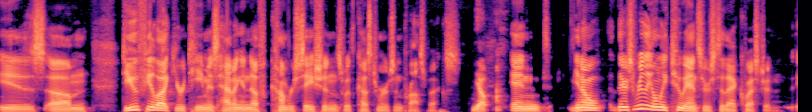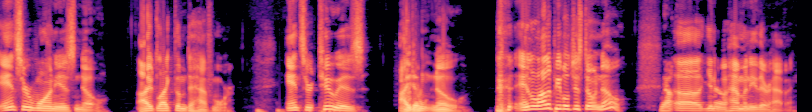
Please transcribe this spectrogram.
is um, Do you feel like your team is having enough conversations with customers and prospects? Yep. And, you know, there's really only two answers to that question. Answer one is no, I'd like them to have more. Answer two is I don't know. and a lot of people just don't know, yeah. uh, you know, how many they're having.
